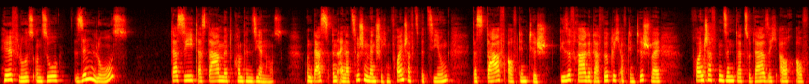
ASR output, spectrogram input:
hilflos und so sinnlos, dass sie das damit kompensieren muss? Und das in einer zwischenmenschlichen Freundschaftsbeziehung, das darf auf den Tisch. Diese Frage darf wirklich auf den Tisch, weil Freundschaften sind dazu da, sich auch auf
